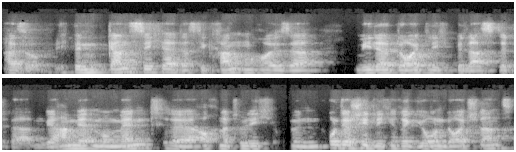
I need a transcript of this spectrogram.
Also ich bin ganz sicher, dass die Krankenhäuser wieder deutlich belastet werden. Wir haben ja im Moment äh, auch natürlich in unterschiedlichen Regionen Deutschlands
